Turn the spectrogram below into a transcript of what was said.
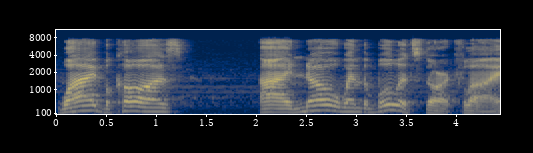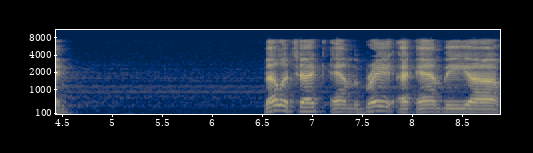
Why? Because I know when the bullets start flying, Belichick and the Bra- uh, and the uh,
